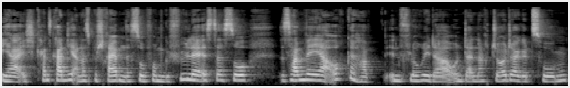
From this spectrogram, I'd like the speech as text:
ja, ich kann es gerade nicht anders beschreiben, dass so vom Gefühl her ist das so, das haben wir ja auch gehabt in Florida und dann nach Georgia gezogen.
